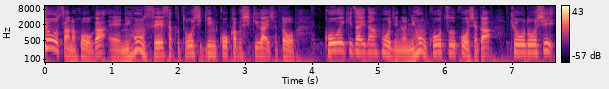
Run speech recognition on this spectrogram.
調査の方が、えー日本政策投資銀行株式会社と公益財団法人の日本交通公社が共同し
